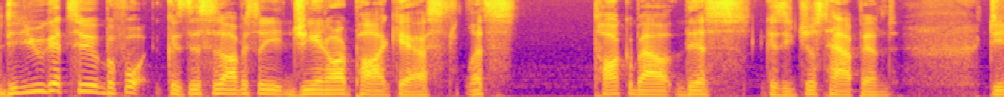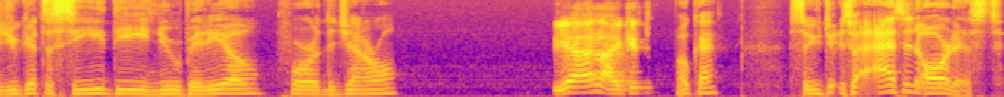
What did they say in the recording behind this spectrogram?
Did you get to before? Because this is obviously GNR podcast. Let's talk about this because it just happened. Did you get to see the new video for the general? Yeah, I like it. Okay. So you do, so as an artist,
